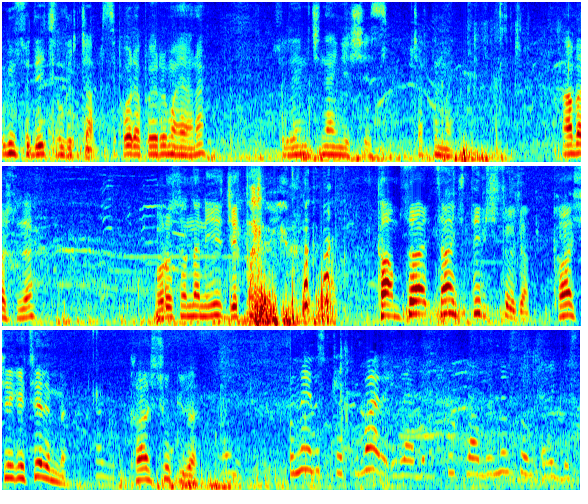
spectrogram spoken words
Bugün Sude'yi çıldırtacağım. Spor yapıyorum ayağına. Sude'nin içinden geçeceğiz. Çaktırmayın. Ne haber Sude? Horasan'dan iyi Jack Tamam sefer sana ciddi bir şey söyleyeceğim. Karşıya geçelim mi? Hayır. Karşı çok güzel. Neydi köprü var ya ileride bir köprülandığında sonra eve gidersin.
